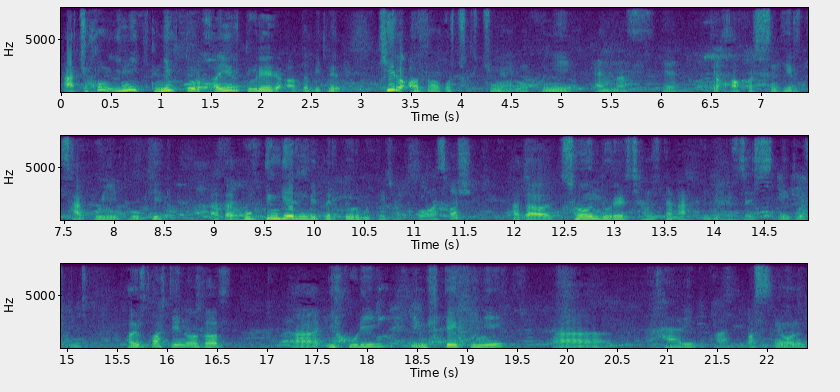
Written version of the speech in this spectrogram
А чухам энийг нэг дүр хоёр дүрээр одоо бид нэр тэр олон 30 40 мянган хүний амнаас тэр хохирсон тэр цаг үеийн түүхийг одоо бүгднгээр нь бид нэр дүр бүтээж чадахгүйгаас хойш одоо цөөн дүрээр чанартай гаргахыг бид нар зорьсон. Нэгдүгээр энэ хоёрдугаарт энэ бол их хүрийн эмэгтэй хүний хайрын тухай бас нэг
